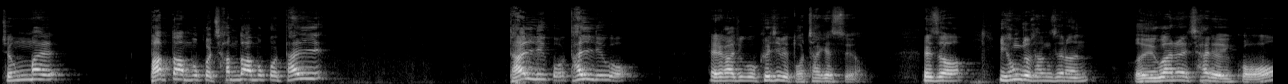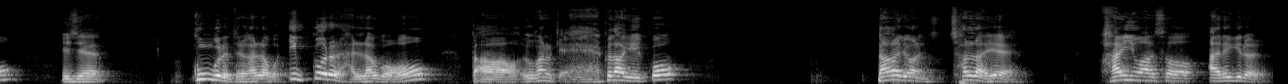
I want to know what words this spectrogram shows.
정말 밥도 안 먹고 참도 안 먹고 달, 달리고 달리고 해가지고 그 집에 도착했어요. 그래서 이 형조상선은 의관을 차려입고 이제 궁궐에 들어가려고 입고를 하려고 딱 의관을 깨끗하게 입고 나가려고 하는 찰나에 하인이 와서 아르기를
